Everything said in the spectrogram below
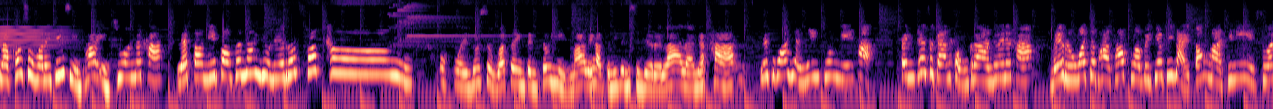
กลับเข้าสู่วาไรตี้สินภาอีกช่วงนะคะ และตอนนี้ปองก็นั่งอยู่ในรถฟักทองโอ้โหรู้สึกว่าตัวเองเป็นเจ้าหญิงมากเลยค่ะ ตอนนี้เป็นซินเดอเรลล่าแล้วนะคะโดยเฉพาอย่างยิ่งช่วงนี้ค่ะ เป็นเทศกาลสงกรานต์ด้วยนะคะ ไม่รู้ว่าจะพาครอบครัวไปเที่ยวที่ไหนต้องมาที่นี่ สวน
